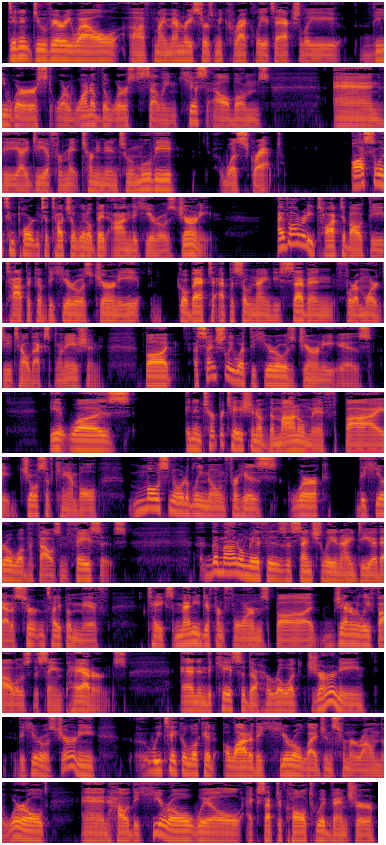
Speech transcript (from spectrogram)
didn't do very well. Uh, if my memory serves me correctly, it's actually the worst or one of the worst selling Kiss albums. And the idea for ma- turning it into a movie was scrapped. Also, it's important to touch a little bit on the hero's journey. I've already talked about the topic of the hero's journey. Go back to episode 97 for a more detailed explanation. But essentially, what the hero's journey is it was an interpretation of the monomyth by Joseph Campbell, most notably known for his work, The Hero of a Thousand Faces. The monomyth is essentially an idea that a certain type of myth takes many different forms but generally follows the same patterns. And in the case of the heroic journey, the hero's journey, we take a look at a lot of the hero legends from around the world and how the hero will accept a call to adventure.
